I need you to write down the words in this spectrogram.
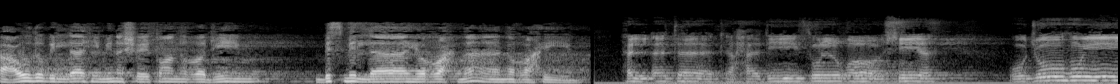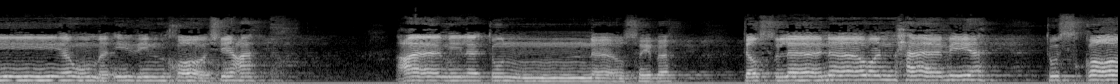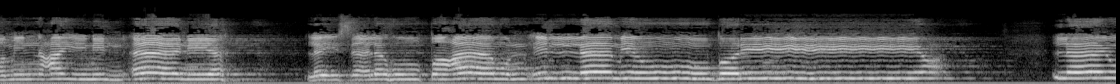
أعوذ بالله من الشيطان الرجيم. بسم الله الرحمن الرحيم. هل أتاك حديث الغاشية؟ وجوه يومئذ خاشعة. عاملة ناصبة. تصلى نارا حامية. تسقى من عين آنية. ليس لهم طعام إلا من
